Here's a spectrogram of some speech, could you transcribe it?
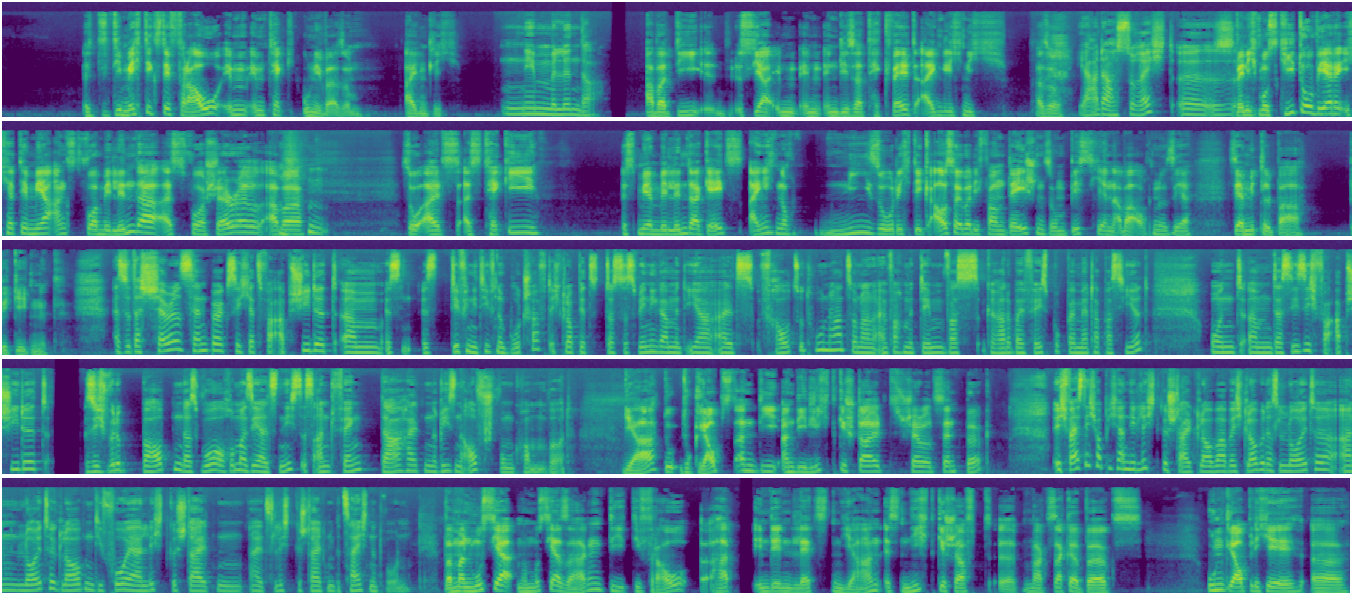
Die, die mächtigste Frau im, im Tech-Universum, eigentlich. Neben Melinda. Aber die ist ja im, im, in dieser Tech-Welt eigentlich nicht also ja, da hast du recht. Äh, wenn ich Moskito wäre, ich hätte mehr Angst vor Melinda als vor Cheryl, aber so als als Techie ist mir Melinda Gates eigentlich noch nie so richtig, außer über die Foundation so ein bisschen, aber auch nur sehr sehr mittelbar begegnet. Also, dass Sheryl Sandberg sich jetzt verabschiedet, ähm, ist, ist definitiv eine Botschaft. Ich glaube jetzt, dass es weniger mit ihr als Frau zu tun hat, sondern einfach mit dem, was gerade bei Facebook, bei Meta passiert. Und ähm, dass sie sich verabschiedet, also ich würde behaupten, dass wo auch immer sie als nächstes anfängt, da halt ein Riesenaufschwung kommen wird. Ja, du, du glaubst an die, an die Lichtgestalt Sheryl Sandberg? Ich weiß nicht, ob ich an die Lichtgestalt glaube, aber ich glaube, dass Leute an Leute glauben, die vorher Lichtgestalten als Lichtgestalten bezeichnet wurden. Weil man muss ja, man muss ja sagen, die, die Frau hat in den letzten Jahren es nicht geschafft, äh, Mark Zuckerbergs unglaubliche äh,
